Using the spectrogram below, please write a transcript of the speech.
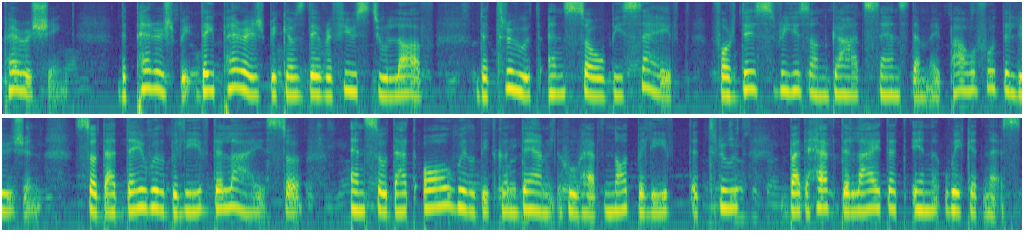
perishing. They perish, be- they perish because they refuse to love the truth and so be saved. For this reason, God sends them a powerful delusion so that they will believe the lie, so, and so that all will be condemned who have not believed the truth but have delighted in wickedness.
